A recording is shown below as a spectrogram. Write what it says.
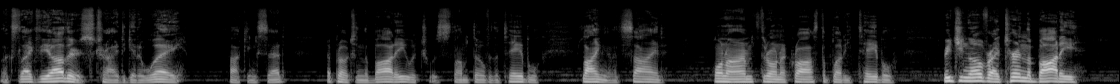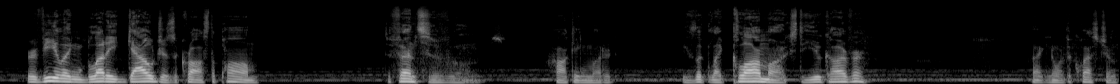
Looks like the others tried to get away, Hawking said, approaching the body, which was slumped over the table, lying on its side, one arm thrown across the bloody table. Reaching over, I turned the body, revealing bloody gouges across the palm. Defensive wounds, Hawking muttered. These look like claw marks to you, Carver? I ignored the question.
